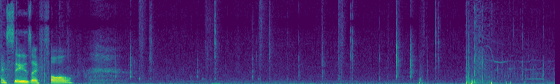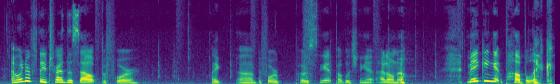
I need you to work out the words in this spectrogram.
I say as I fall. I wonder if they tried this out before. Like, uh, before posting it, publishing it, I don't know. Making it public.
